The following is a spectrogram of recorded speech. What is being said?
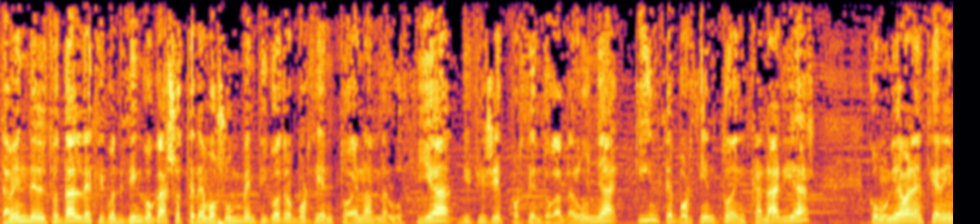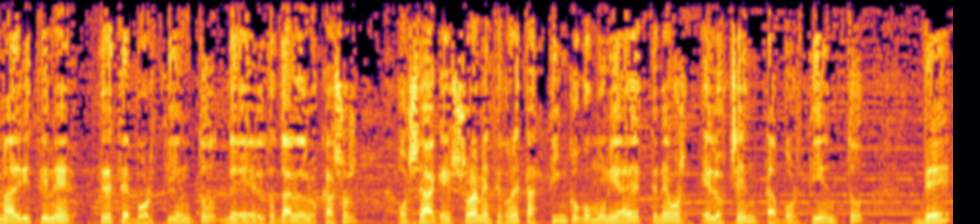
También del total de 55 casos tenemos un 24% en Andalucía, 16% en Cataluña, 15% en Canarias, Comunidad Valenciana y Madrid tienen 13% del total de los casos, o sea que solamente con estas cinco comunidades tenemos el 80% de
